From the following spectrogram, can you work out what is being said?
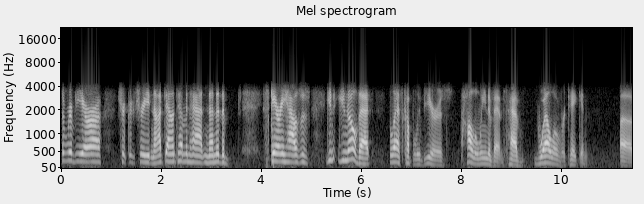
the Riviera trick or treat, not downtown Manhattan, none of the scary houses. You you know that the last couple of years Halloween events have well overtaken uh,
